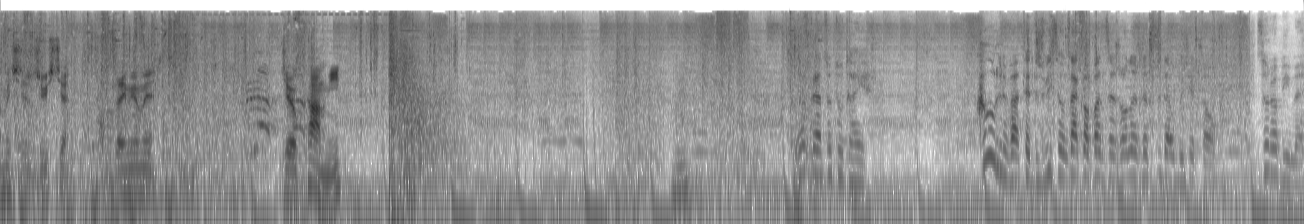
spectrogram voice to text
A my się rzeczywiście zajmiemy działkami. Dobra, to tutaj. Kurwa, te drzwi są tak opancerzone, że przydałby się czołg. Co robimy?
